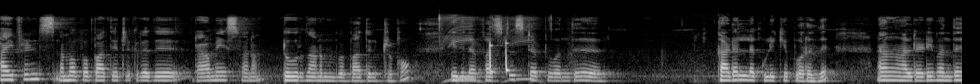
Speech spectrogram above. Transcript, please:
ஹாய் ஃப்ரெண்ட்ஸ் நம்ம இப்போ பார்த்துட்ருக்கிறது ராமேஸ்வரம் டூர் தான் நம்ம இப்போ பார்த்துக்கிட்டு இருக்கோம் இதில் ஃபஸ்ட்டு ஸ்டெப் வந்து கடலில் குளிக்க போகிறது நாங்கள் ஆல்ரெடி வந்து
